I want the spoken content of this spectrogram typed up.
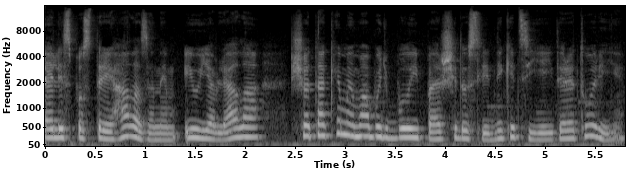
Елі спостерігала за ним і уявляла, що такими, мабуть, були й перші дослідники цієї території.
